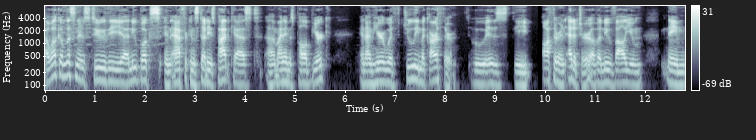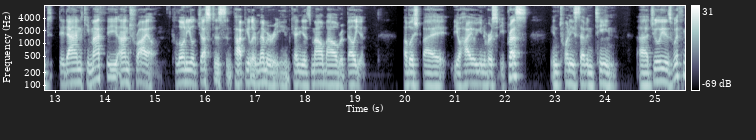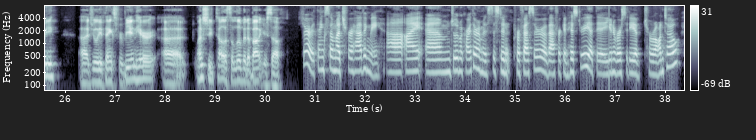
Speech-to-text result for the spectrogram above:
Uh, welcome, listeners, to the uh, New Books in African Studies podcast. Uh, my name is Paul Bjerk, and I'm here with Julie MacArthur, who is the author and editor of a new volume named Dedan Kimathi on Trial Colonial Justice and Popular Memory in Kenya's Mau Mau Rebellion, published by the Ohio University Press in 2017. Uh, Julie is with me. Uh, Julie, thanks for being here. Why don't you tell us a little bit about yourself? Sure. Thanks so much for having me. Uh, I am Julie MacArthur. I'm an assistant professor of African history at the University of Toronto.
